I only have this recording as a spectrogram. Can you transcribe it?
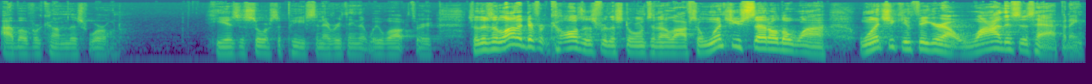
I've overcome this world. He is the source of peace in everything that we walk through. So there's a lot of different causes for the storms in our life. So once you settle the why, once you can figure out why this is happening,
